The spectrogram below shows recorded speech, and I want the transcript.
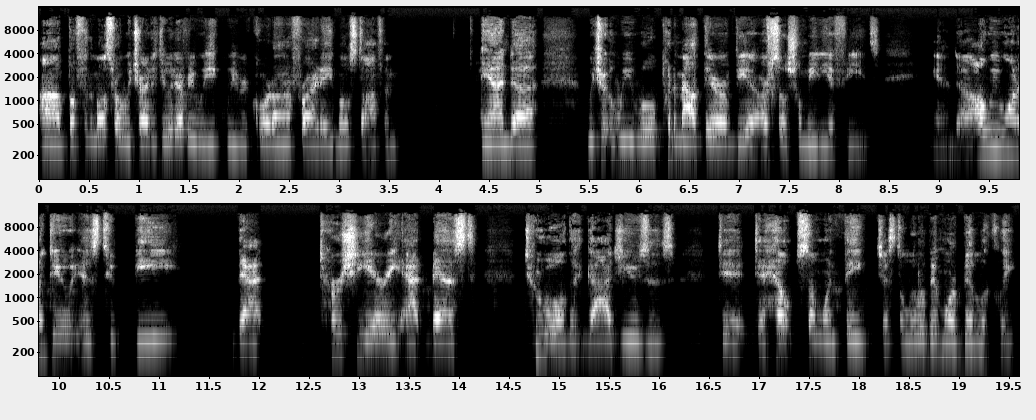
Uh, but for the most part, we try to do it every week. We record on a Friday most often, and uh, we tr- we will put them out there via our social media feeds. And uh, all we want to do is to be that tertiary at best tool that God uses to to help someone think just a little bit more biblically.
